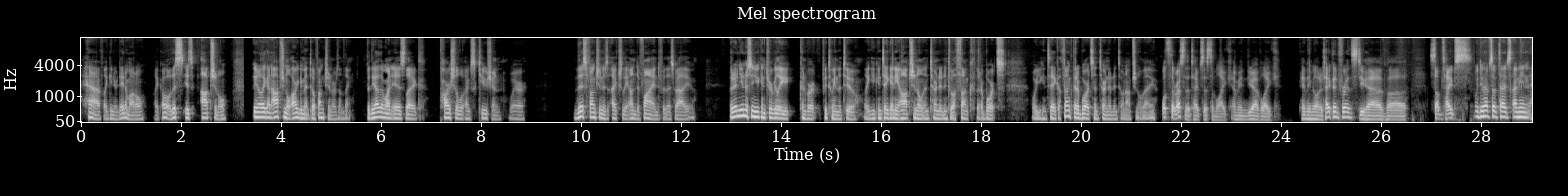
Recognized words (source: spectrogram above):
have, like in your data model, like, oh, this is optional, you know, like an optional argument to a function or something. But the other one is like partial execution, where this function is actually undefined for this value. But in Unison, you can trivially convert between the two. Like you can take any optional and turn it into a thunk that aborts or you can take a thunk that aborts and turn it into an optional value. What's the rest of the type system like? I mean, do you have like Hindley-Milner type inference? Do you have uh, subtypes? We do have subtypes. I mean,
